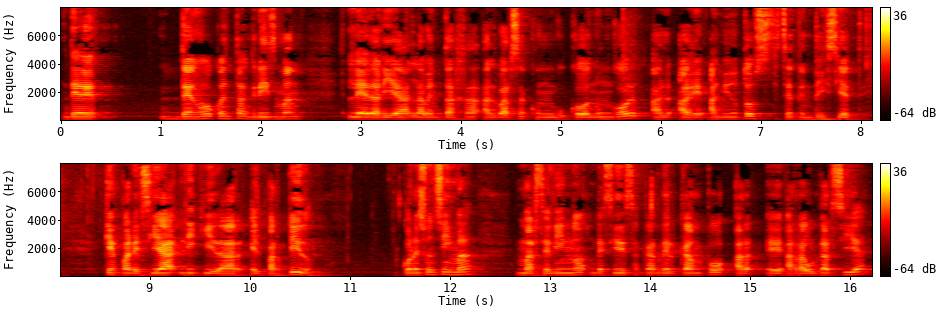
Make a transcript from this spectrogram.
De, de nuevo cuenta, Grisman le daría la ventaja al Barça con, un gol al, minuto 77, que parecía liquidar el partido. Con eso encima, Marcelino decide sacar del campo a, eh, Raúl García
